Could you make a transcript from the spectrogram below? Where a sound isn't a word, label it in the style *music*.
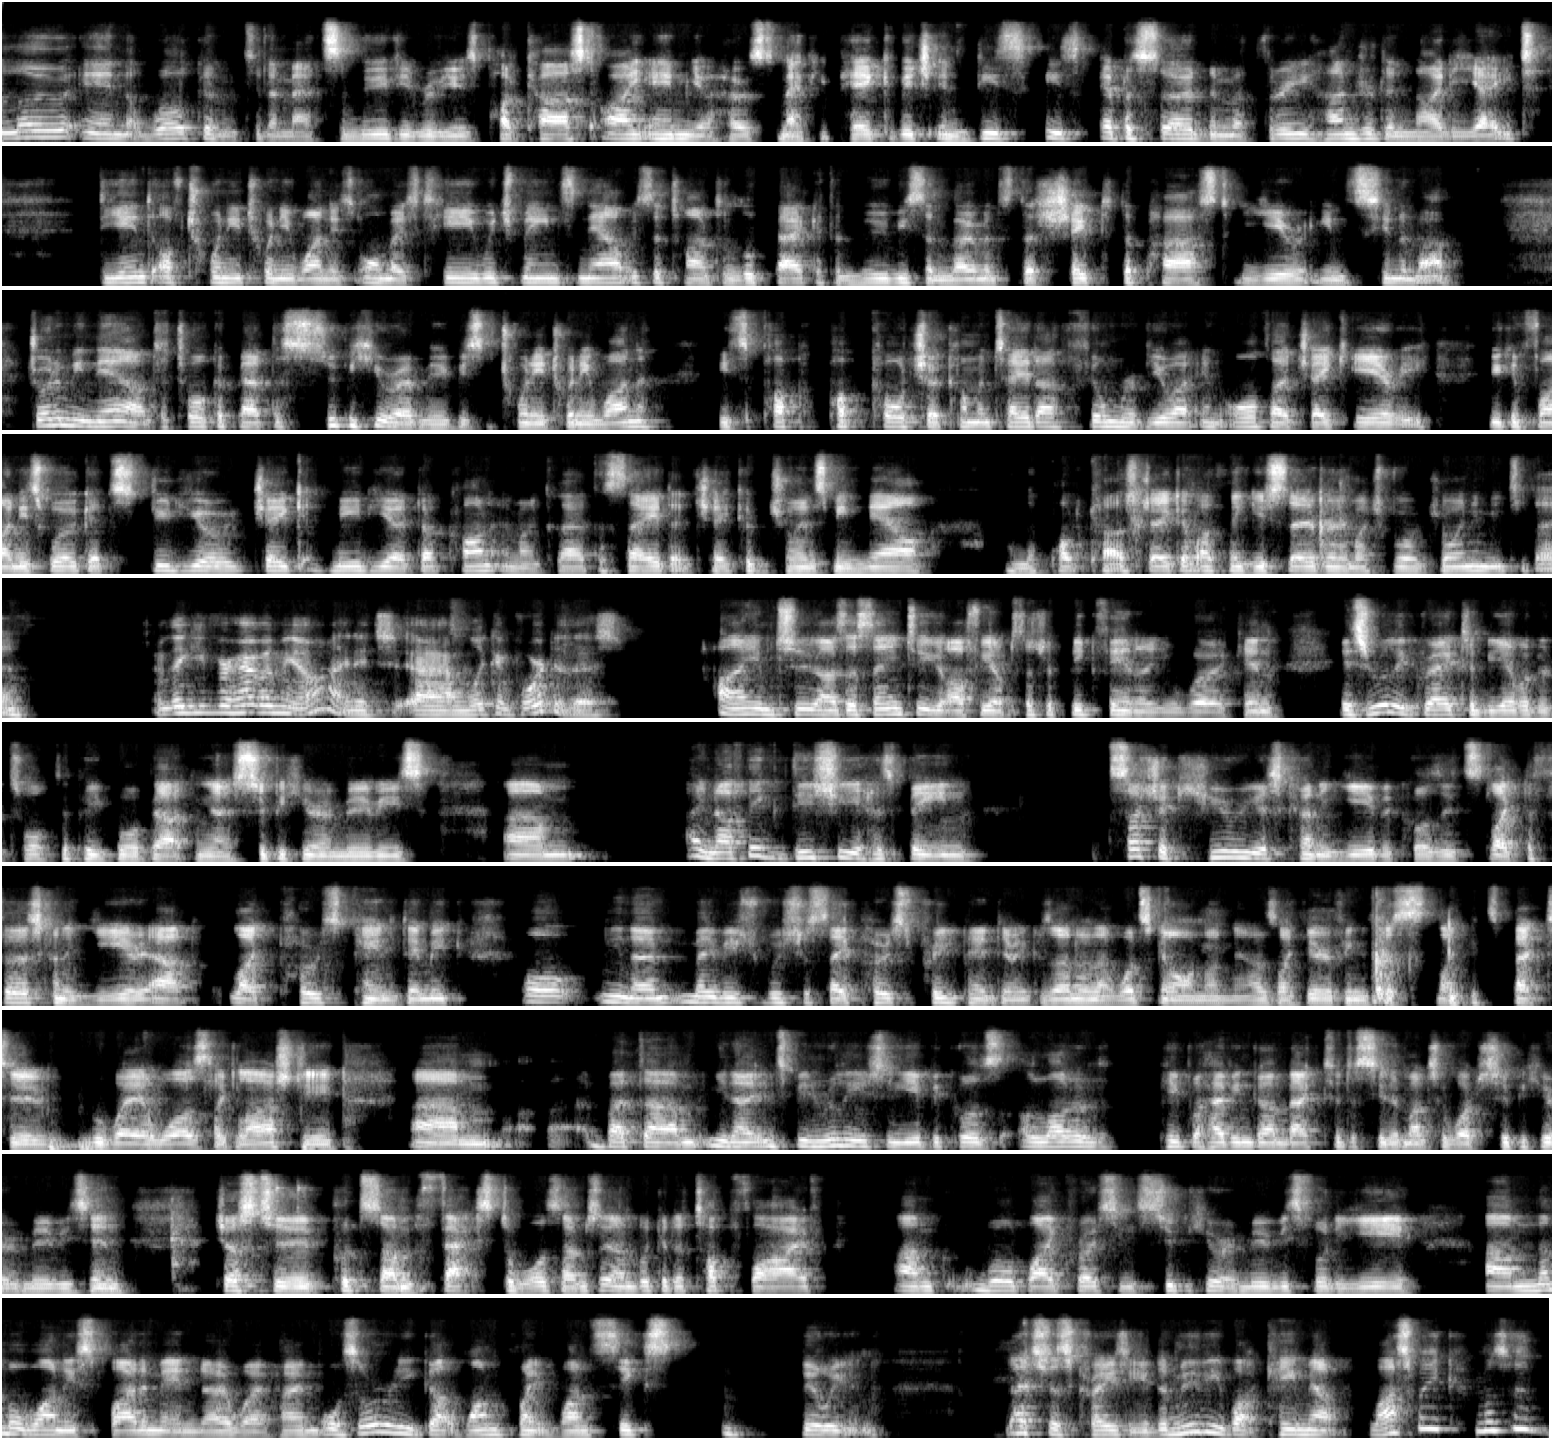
Hello and welcome to the Matt's Movie Reviews podcast. I am your host, Matthew Perkovich, and this is episode number 398. The end of 2021 is almost here, which means now is the time to look back at the movies and moments that shaped the past year in cinema. Joining me now to talk about the superhero movies of 2021 is pop, pop culture commentator, film reviewer, and author Jake Airy. You can find his work at studiojakemedia.com, and I'm glad to say that Jacob joins me now on the podcast. Jacob, I thank you so very much for joining me today. And thank you for having me on. It's uh, I'm looking forward to this. I am too. As I was saying to you, Offie, I'm such a big fan of your work, and it's really great to be able to talk to people about you know superhero movies. Um, and I think this year has been such a curious kind of year because it's like the first kind of year out like post pandemic or you know maybe we should say post pre pandemic because i don't know what's going on now. It's like everything just like it's back to the way it was like last year. Um, but um, you know it's been really interesting year because a lot of people having gone back to the cinema to watch superhero movies. And just to put some facts towards them so i'm looking at the top five um, worldwide grossing superhero movies for the year. Um, number one is spider-man no way home. It's already got 1.16 billion. That's just crazy. The movie, what came out last week, was it?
